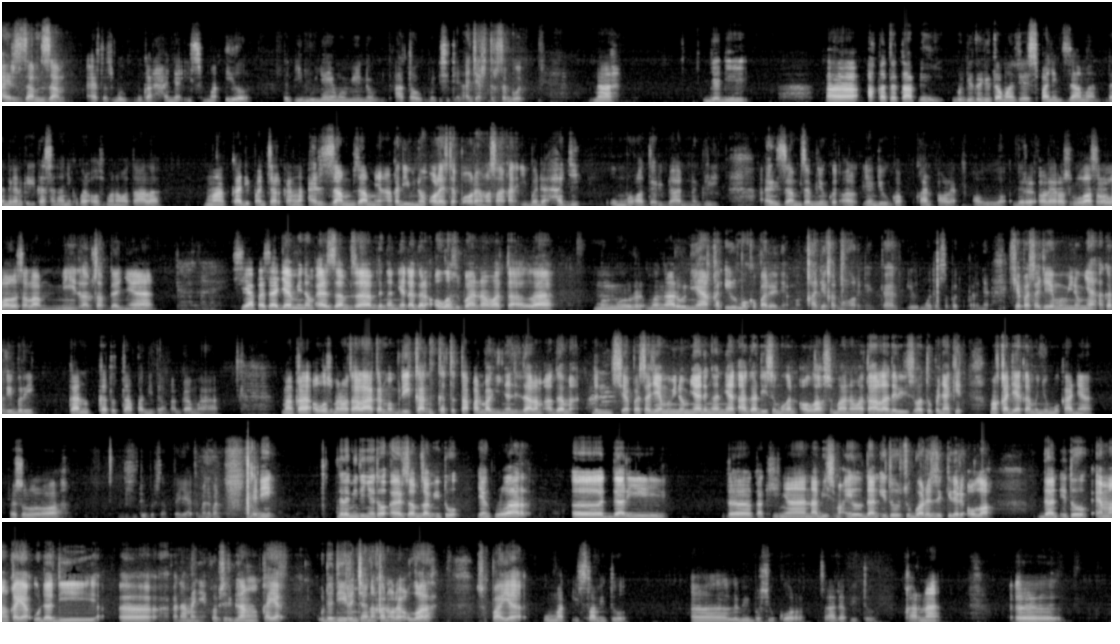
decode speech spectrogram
air Zam-Zam. Air tersebut bukan hanya Ismail dan ibunya yang meminum ataupun Siti Hajar tersebut. Nah, jadi uh, akan tetapi berjuta-juta manusia sepanjang zaman dan dengan keikhlasan hanya kepada Allah Subhanahu wa taala maka dipancarkanlah air zam-zam yang akan diminum oleh setiap orang yang melaksanakan ibadah haji umroh dari belahan negeri. Air zam-zam yang, yang diungkapkan oleh Allah dari oleh Rasulullah Shallallahu Alaihi Wasallam ini dalam sabdanya, siapa saja minum air zam-zam dengan niat agar Allah Subhanahu Wa Taala mengaruniakan ilmu kepadanya, maka dia akan mengaruniakan ilmu tersebut kepadanya. Siapa saja yang meminumnya akan diberikan ketetapan di dalam agama. Maka Allah taala akan memberikan ketetapan baginya di dalam agama. Dan siapa saja yang meminumnya dengan niat agar disembuhkan Allah taala dari suatu penyakit maka dia akan menyembuhkannya. Rasulullah di situ bersabda ya teman-teman. Jadi dalam intinya itu air zam-zam itu yang keluar uh, dari uh, kakinya Nabi Ismail dan itu sebuah rezeki dari Allah. Dan itu emang kayak udah di uh, apa namanya kalau bisa dibilang kayak udah direncanakan oleh Allah lah. Supaya umat Islam itu uh, lebih bersyukur terhadap itu. Karena uh,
